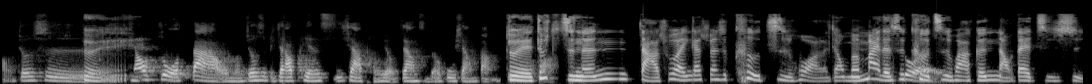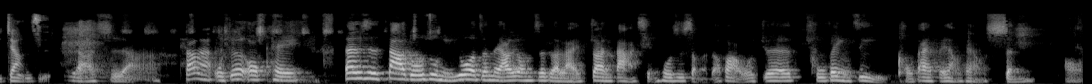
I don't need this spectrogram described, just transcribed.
哦，就是对，你要做大，我们就是比较偏私下朋友这样子的互相帮助。对，就只能打出来，应该算是克制化了。这样，我们卖的是克制化跟脑袋知识这样子。是啊，是啊，当然我觉得 OK，但是大多数你如果真的要用这个来赚大钱或是什么的话，我觉得除非你自己口袋非常非常深。哦，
